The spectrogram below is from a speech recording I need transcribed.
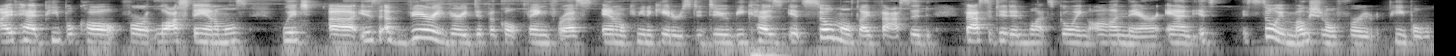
i've had people call for lost animals which uh, is a very very difficult thing for us animal communicators to do because it's so multifaceted faceted in what's going on there and it's it's so emotional for people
